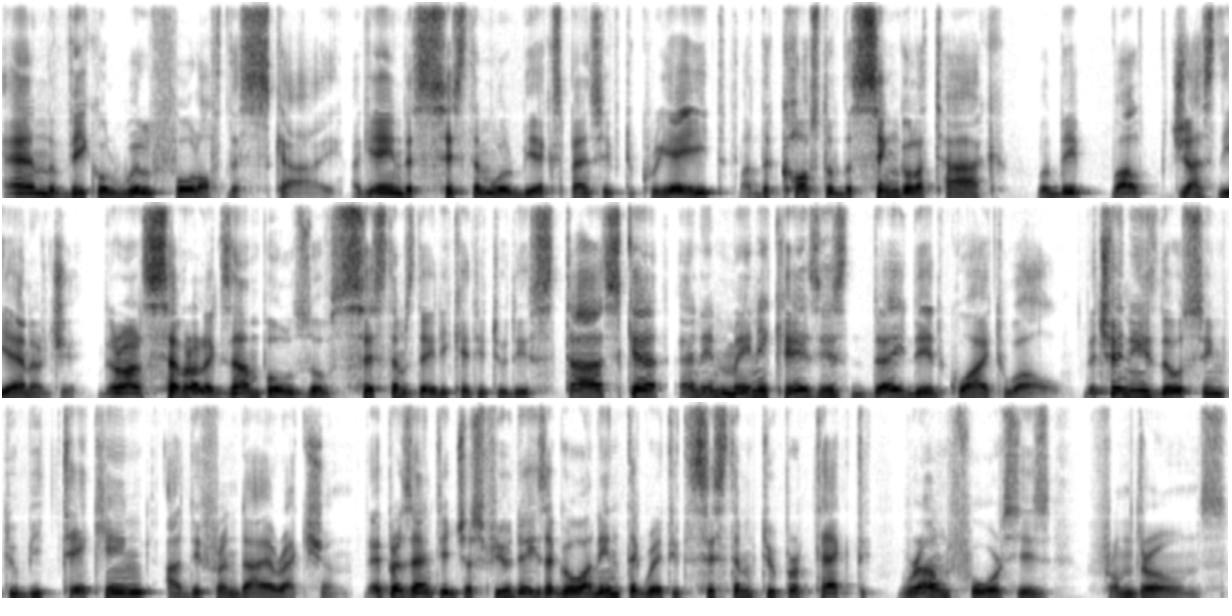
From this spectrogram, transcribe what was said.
and the vehicle will fall off the sky. Again, the system will be expensive to create, but the cost of the single attack will be, well, just the energy. There are several examples of systems dedicated to this task, and in many cases they did quite well. The Chinese, though, seem to be taking a different direction. They presented just few days ago an integrated system to protect ground forces from drones.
